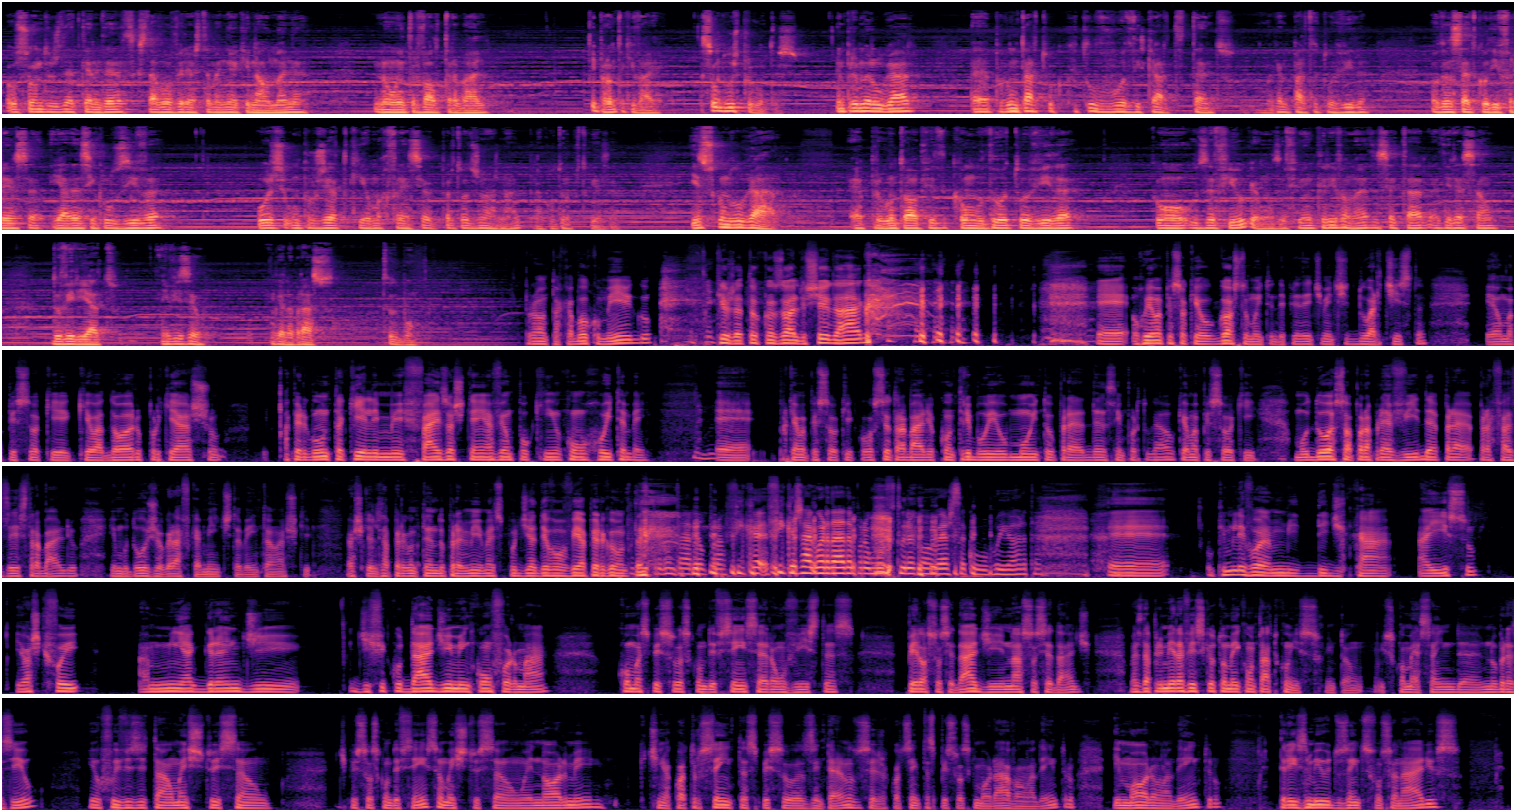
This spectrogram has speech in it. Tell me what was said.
o som dos Dead Can Dance que estava a ouvir esta manhã aqui na Alemanha, num intervalo de trabalho. E pronto, aqui vai. São duas perguntas. Em primeiro lugar, perguntar-te o que te levou a dedicar-te tanto, uma grande parte da tua vida, ao Dançante com a Diferença e à dança inclusiva, hoje um projeto que é uma referência para todos nós, não é? Para a cultura portuguesa. E em segundo lugar, a pergunta óbvia de como mudou a tua vida com o desafio, que é um desafio incrível, não é? De aceitar a direção do Viriato em Viseu. Um grande abraço, tudo bom. Pronto, acabou comigo, que eu já estou com os olhos cheios d'água. É, o Rui é uma pessoa que eu gosto muito, independentemente do artista. É uma pessoa que, que eu adoro porque acho a pergunta que ele me faz, eu acho que tem a ver um pouquinho com o Rui também. Uhum. É, porque é uma pessoa que com o seu trabalho contribuiu muito para a dança em Portugal, que é uma pessoa que mudou a sua própria vida para fazer esse trabalho e mudou geograficamente também. Então acho que acho que ele está perguntando para mim, mas podia devolver a pergunta. Podia perguntar ele para fica fica já guardada para uma futura conversa com o Rui Horta. É, o que me levou a me dedicar a isso, eu acho que foi a minha grande dificuldade em me conformar como as pessoas com deficiência eram vistas pela sociedade e na sociedade, mas da primeira vez que eu tomei contato com isso. Então, isso começa ainda no Brasil. Eu fui visitar uma instituição de pessoas com deficiência, uma instituição enorme que tinha 400 pessoas internas, ou seja, 400 pessoas que moravam lá dentro e moram lá dentro, 3.200 funcionários.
